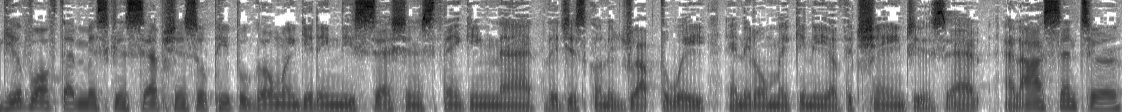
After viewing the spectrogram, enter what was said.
give off that misconception, so people go in getting these sessions thinking that they're just going to drop the weight and they don't make any other changes. At at our center,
